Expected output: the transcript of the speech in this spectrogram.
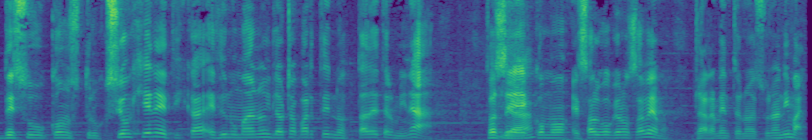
de su construcción genética es de un humano y la otra parte no está determinada. Entonces Ya. es como, es algo que no sabemos. Claramente no es un animal.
